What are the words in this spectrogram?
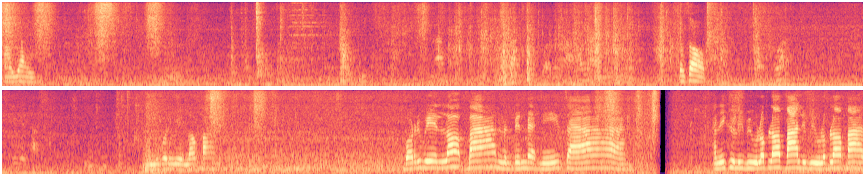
ขาใหญ่นั่งใส่ก่อนเลยค่ะเอาอะไรอยู่กระสอบ ขอบหัวนี่เลยค่ะ อันนี้ บริเวณรอบบ้าน บริเวณรอบบ้านมันเป็นแบบนี้จ้า อันนี้คือรีวิวรอบๆบบ้านรีวิวรอบๆบบ้าน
